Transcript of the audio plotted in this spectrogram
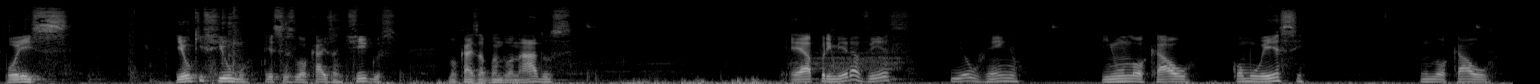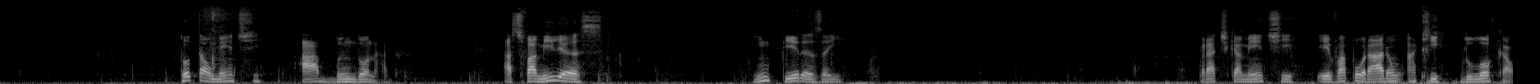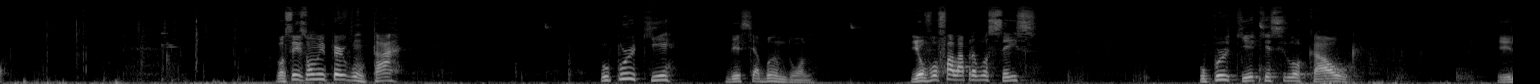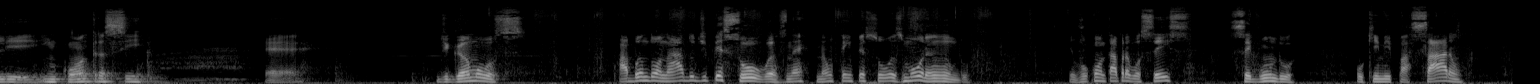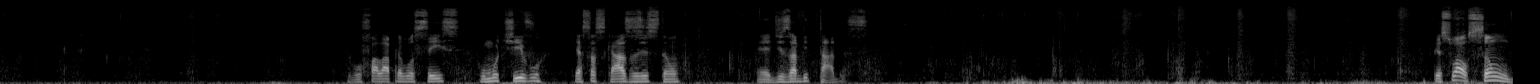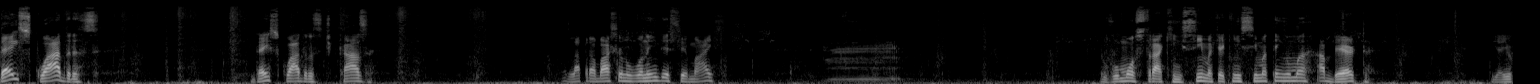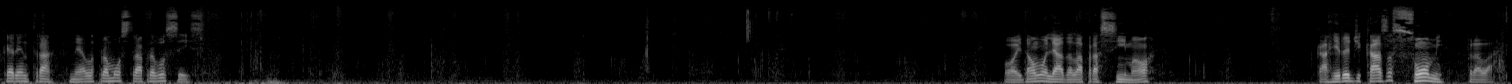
pois eu que filmo esses locais antigos, locais abandonados, é a primeira vez que eu venho em um local como esse, um local totalmente abandonado. As famílias inteiras aí praticamente evaporaram aqui do local. Vocês vão me perguntar o porquê desse abandono. E eu vou falar para vocês o porquê que esse local ele encontra-se, é, digamos, abandonado de pessoas, né? Não tem pessoas morando. Eu vou contar para vocês, segundo o que me passaram, eu vou falar para vocês o motivo que essas casas estão é, desabitadas. Pessoal, são 10 quadras, 10 quadras de casa. Lá para baixo eu não vou nem descer mais. Eu vou mostrar aqui em cima, que aqui em cima tem uma aberta. E aí eu quero entrar nela para mostrar para vocês. Ó, e dá uma olhada lá para cima, ó. Carreira de casa some para lá.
